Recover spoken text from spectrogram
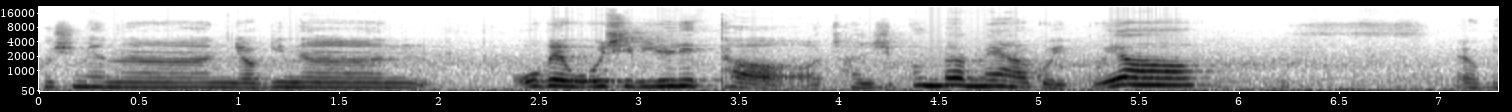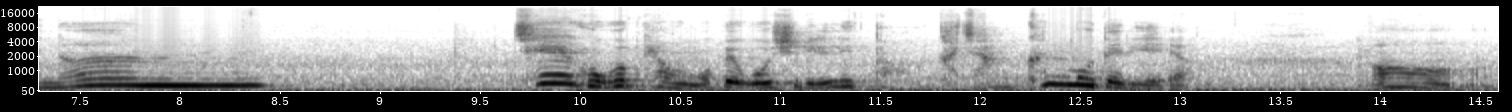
보시면은 여기는 551리터 전시품 판매하고 있고요. 여기는 최고급형 551리터 가장 큰 모델이에요. 어,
